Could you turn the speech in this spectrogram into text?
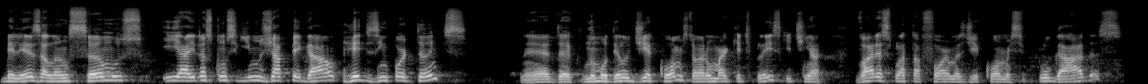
beleza, lançamos e aí nós conseguimos já pegar redes importantes, né, de, no modelo de e-commerce. Então era um marketplace que tinha várias plataformas de e-commerce plugadas,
